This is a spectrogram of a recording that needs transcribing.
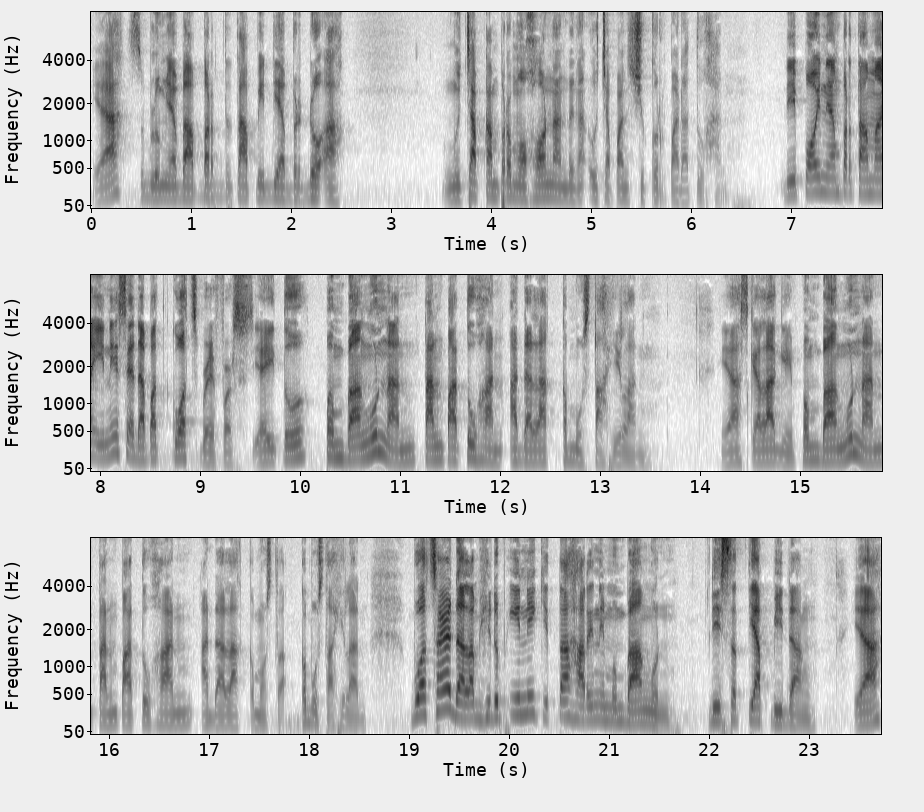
ya sebelumnya baper tetapi dia berdoa mengucapkan permohonan dengan ucapan syukur pada Tuhan. Di poin yang pertama ini saya dapat quotes breakfast yaitu pembangunan tanpa Tuhan adalah kemustahilan. Ya, sekali lagi, pembangunan tanpa Tuhan adalah kemustahilan. Buat saya dalam hidup ini kita hari ini membangun di setiap bidang, ya.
